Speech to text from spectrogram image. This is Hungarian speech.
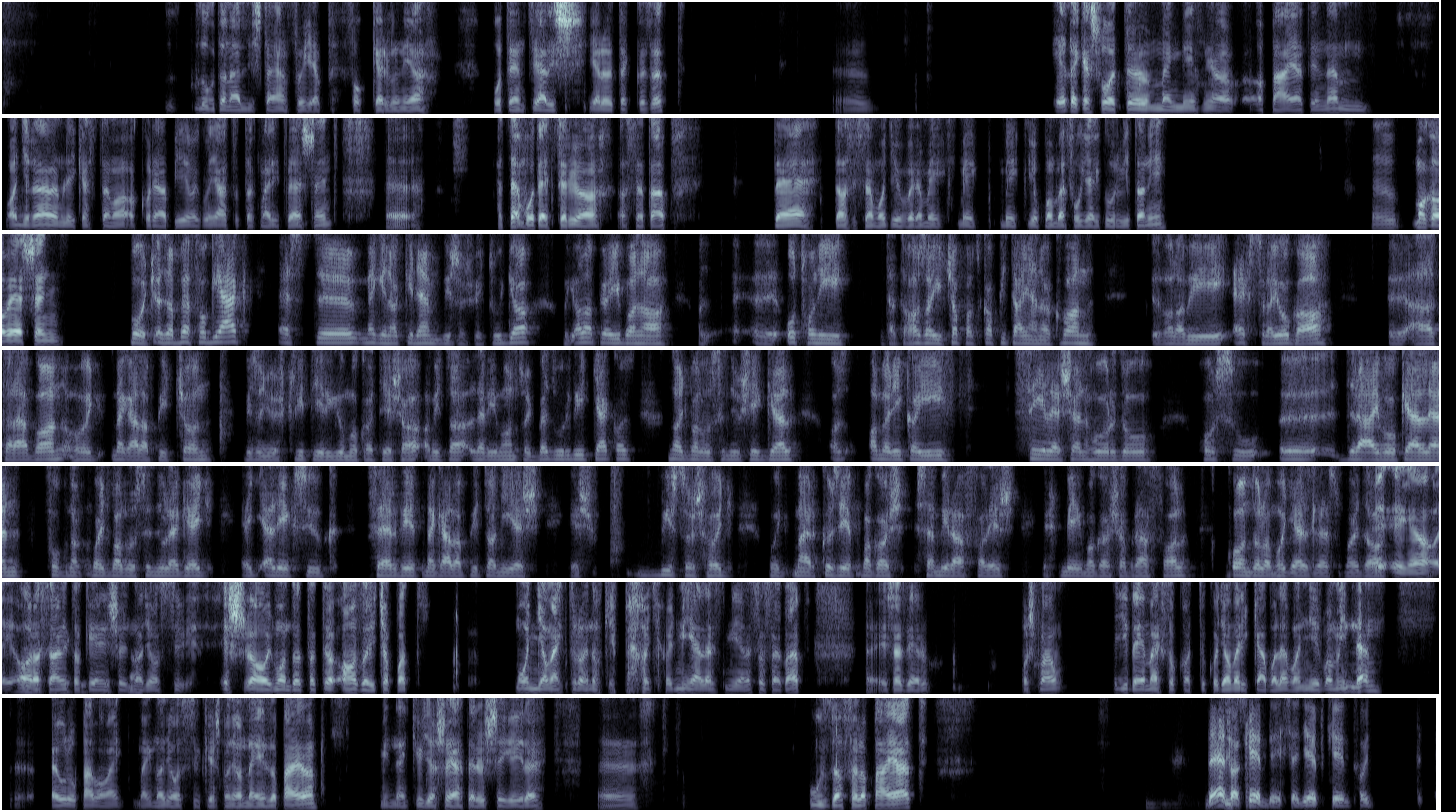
Luke Donald listáján följebb fog kerülni a potenciális jelöltek között. Érdekes volt megnézni a, a pályát, én nem annyira nem emlékeztem a, a korábbi években, játszottak már itt versenyt. Hát nem volt egyszerű a, a setup, de, de azt hiszem, hogy jövőre még, még, még jobban be fogják durvítani. Maga a verseny... Bocs, ez a befogják, ezt megint aki nem biztos, hogy tudja, hogy alapjaiban a, a, a otthoni, tehát a hazai csapat kapitányának van valami extra joga, általában, hogy megállapítson bizonyos kritériumokat, és a, amit a Levi mond, hogy bedurvítják, az nagy valószínűséggel az amerikai szélesen hordó, hosszú ö, drive-ok ellen fognak majd valószínűleg egy, egy elég szűk fervét megállapítani, és, és biztos, hogy, hogy már középmagas szemiráffal és, és még magasabb ráffal Gondolom, hogy ez lesz majd a... Igen, arra számítok én is, hogy nagyon szű. És ahogy mondott, a hazai csapat mondja meg tulajdonképpen, hogy, hogy milyen, lesz, milyen lesz a setup, és ezért most már egy ideje megszokhattuk, hogy Amerikában le van nyírva minden, Európában meg, meg nagyon szűk és nagyon nehéz a pálya. Mindenki ugye a saját erősségeire eh, húzza fel a pályát. De ez Visz... a kérdés egyébként, hogy,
